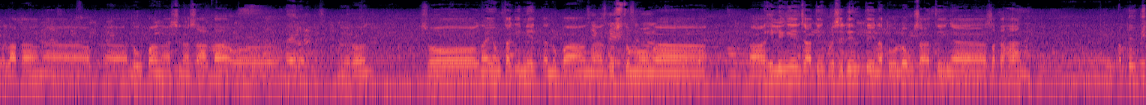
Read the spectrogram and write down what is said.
wala kang ah, ah, lupang ah, sinasaka or Mayroon. meron? So, ngayong tag-init, ano ba ang ah, gusto mong ah, ah, hilingin sa ating presidente na tulong sa ating ah, sakahan? Patubig,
